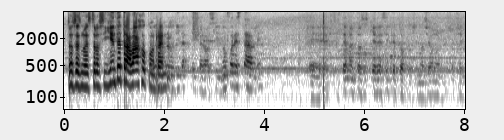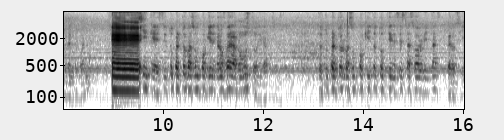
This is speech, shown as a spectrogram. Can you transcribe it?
Entonces, nuestro siguiente trabajo con Ren... Pero si no fuera estable, eh, el sistema entonces quiere decir que tu aproximación no es suficientemente buena. Eh... Decir, que si tú perturbas un poquito, que no fuera robusto, digamos. Entonces tú perturbas un poquito, tú tienes estas órbitas, pero si,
